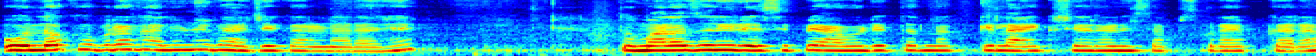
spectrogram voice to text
ओलं खोबरं घालून ही भाजी करणार आहे. तुम्हाला जर ही रेसिपी आवडली तर नक्की लाईक शेअर आणि सबस्क्राईब करा.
